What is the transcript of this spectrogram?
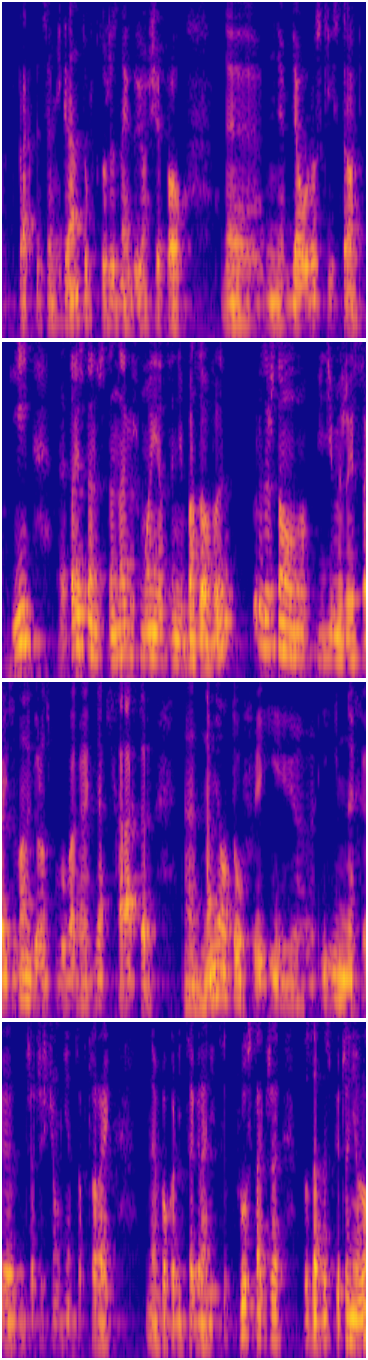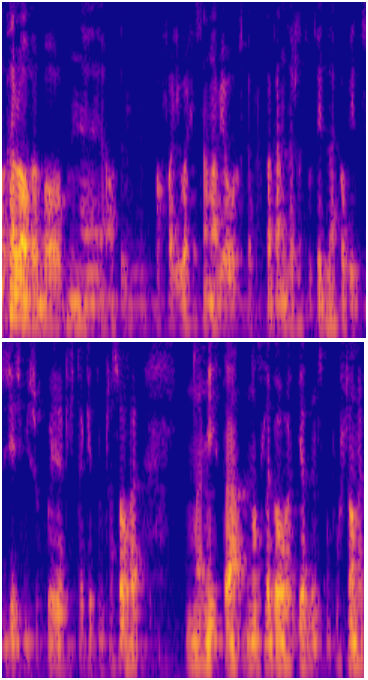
w praktyce migrantów, którzy znajdują się po e, białoruskiej stronie. I to jest ten scenariusz w mojej ocenie bazowy, który zresztą widzimy, że jest realizowany biorąc pod uwagę, jaki charakter e, namiotów i, i innych e, rzeczy ściągnięto wczoraj w okolice granicy, plus także to zabezpieczenie lokalowe, bo o tym pochwaliła się sama białoruska propaganda, że tutaj dla kobiet z dziećmi szykuje jakieś takie tymczasowe miejsca noclegowe w jednym z opuszczonych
